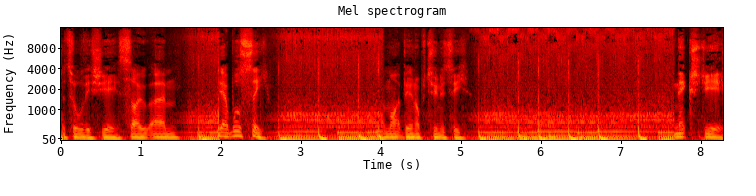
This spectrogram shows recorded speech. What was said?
at all this year. So um, yeah, we'll see. There might be an opportunity next year.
